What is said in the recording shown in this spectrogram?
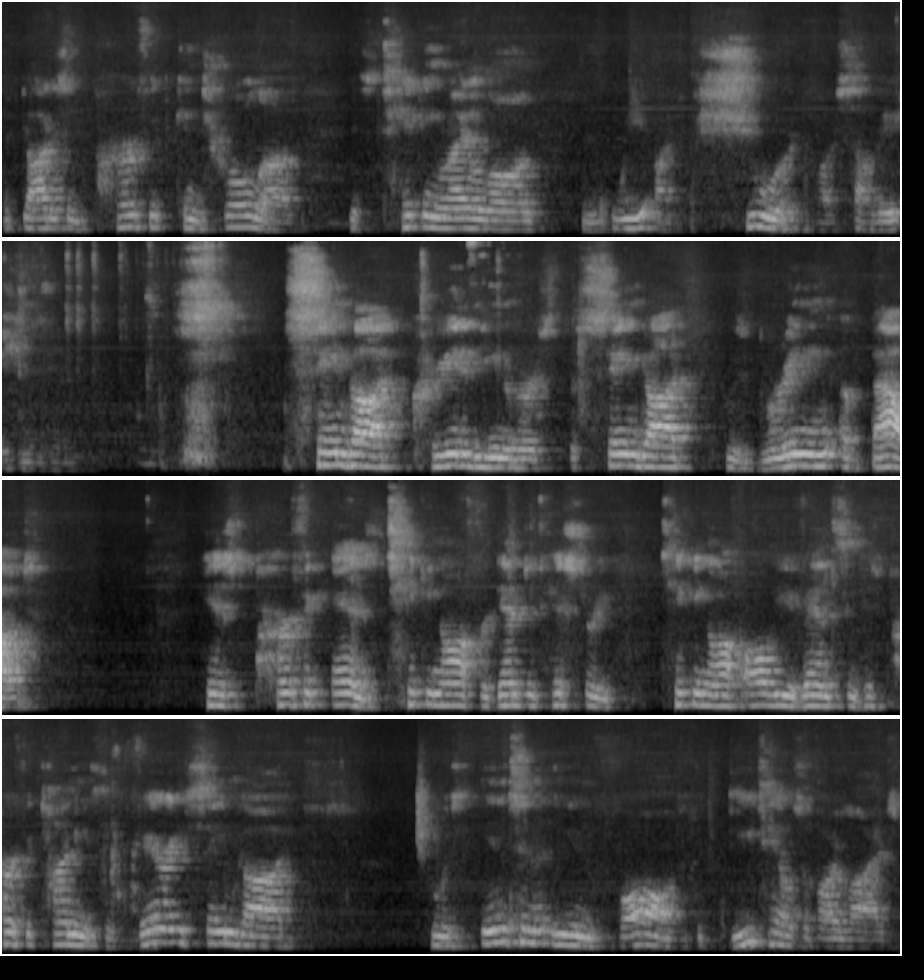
that God is in perfect control of is ticking right along, and that we are assured of our salvation in Him. Same God created the universe, the same God who's bringing about His perfect ends, ticking off redemptive history, ticking off all the events in His perfect timing. It's the very same God who is intimately involved with the details of our lives,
